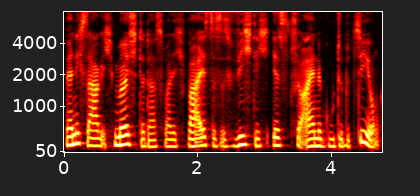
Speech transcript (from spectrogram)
Wenn ich sage, ich möchte das, weil ich weiß, dass es wichtig ist für eine gute Beziehung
